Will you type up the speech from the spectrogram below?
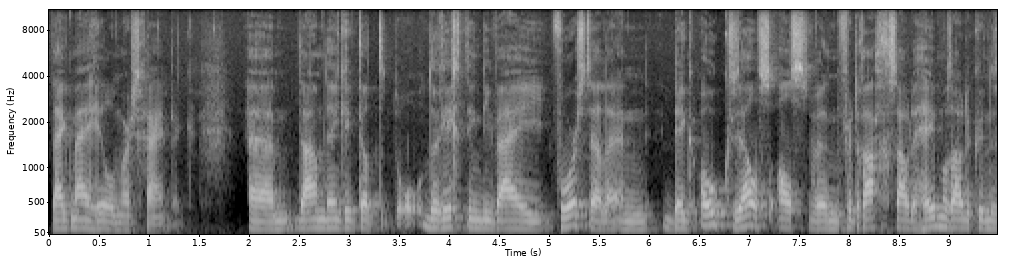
lijkt mij heel onwaarschijnlijk. Ehm, daarom denk ik dat de- richting die wij voorstellen, en denk ook zelfs als we een verdrag zouden helemaal zouden kunnen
